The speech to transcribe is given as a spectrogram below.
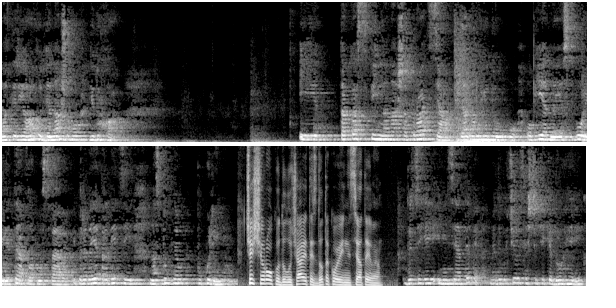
матеріалу для нашого дідуха. І така спільна наша праця, я, на мою думку, об'єднує, створює теплу атмосферу і передає традиції наступним поколінням. Чи щороку долучаєтесь до такої ініціативи? До цієї ініціативи ми долучилися ще тільки другий рік,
